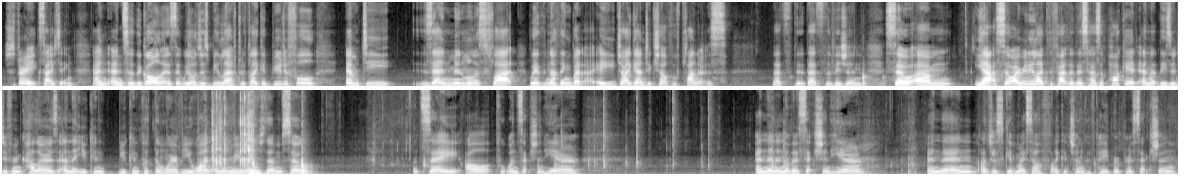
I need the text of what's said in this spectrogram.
which is very exciting. And, and so the goal is that we'll just be left with like a beautiful, empty Zen minimalist flat with nothing but a gigantic shelf of planners. That's the, that's the vision. So um, yeah, so I really like the fact that this has a pocket and that these are different colors and that you can you can put them wherever you want and then rearrange them. So let's say I'll put one section here and then another section here and then I'll just give myself like a chunk of paper per section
